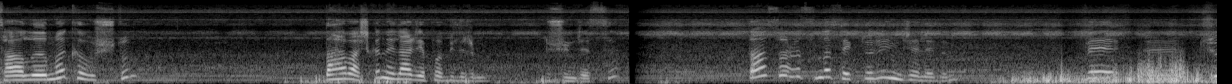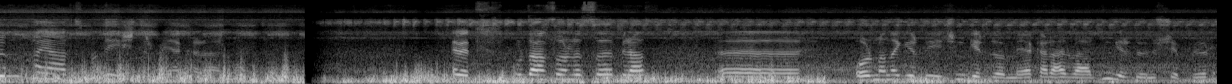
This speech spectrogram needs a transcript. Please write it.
sağlığıma kavuştum. Daha başka neler yapabilirim düşüncesi. Daha sonrasında sektörü inceledim ve e, tüm hayatımı değiştirmeye karar verdim. Evet, buradan sonrası biraz e, ormana girdiği için geri dönmeye karar verdim. Geri dönüş yapıyorum.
